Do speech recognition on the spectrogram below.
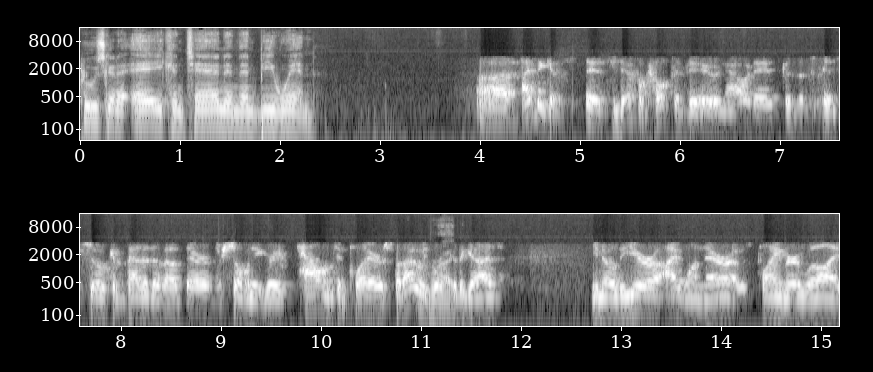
who's going to a contend and then b win? Uh, I think it's it's difficult to do nowadays because it's it's so competitive out there. There's so many great talented players. But I always look right. the guys. You know, the year I won there, I was playing very well. I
